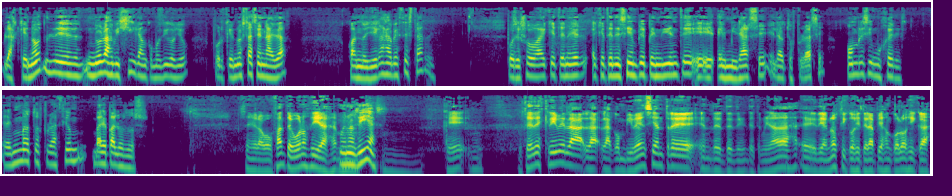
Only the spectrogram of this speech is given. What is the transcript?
las que no, le, no las vigilan, como digo yo, porque no estás en la edad, cuando llegas a veces tarde. Por eso hay que tener, hay que tener siempre pendiente eh, el mirarse, el autoexplorarse, hombres y mujeres. La misma autoexploración vale para los dos. Señora Bonfante, buenos días. Buenos días. ¿Qué, usted describe la, la, la convivencia entre, entre de, de, determinados eh, diagnósticos y terapias oncológicas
